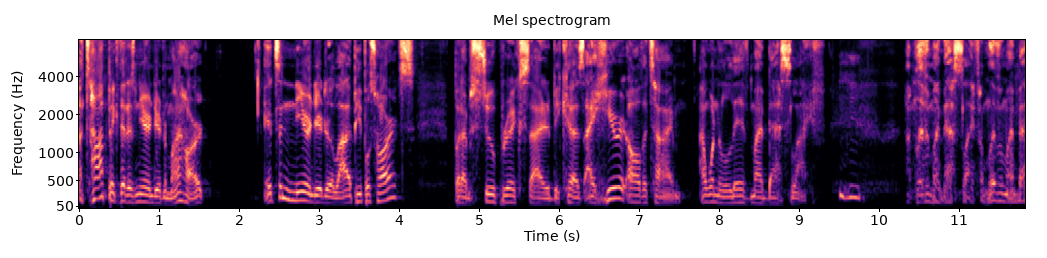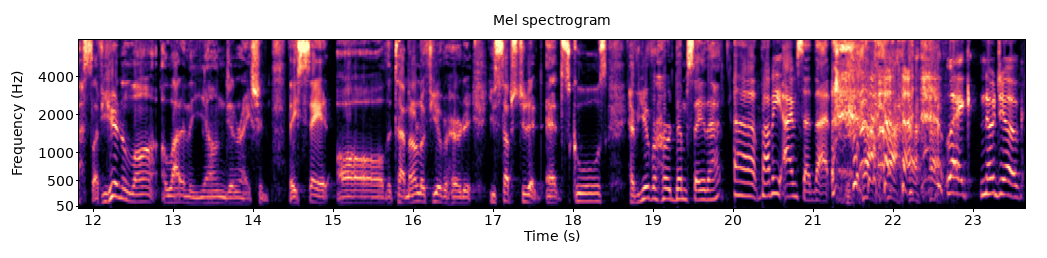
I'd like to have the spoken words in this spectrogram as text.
a topic that is near and dear to my heart. It's a near and dear to a lot of people's hearts, but I'm super excited because I hear it all the time. I want to live my best life. Mm-hmm. I'm living my best life. I'm living my best life. You hear it a lot, a lot in the young generation. They say it all the time. I don't know if you ever heard it. You substitute at, at schools. Have you ever heard them say that? Uh, Bobby, I've said that. like, no joke.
